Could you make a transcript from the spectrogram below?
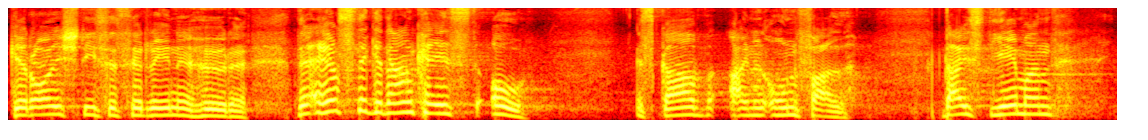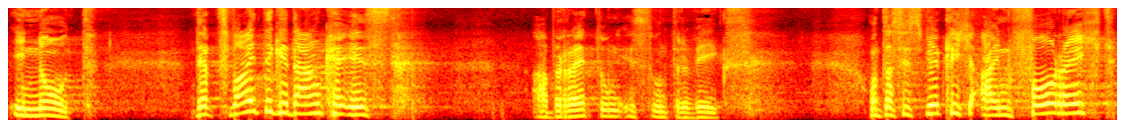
Geräusch, diese Sirene höre. Der erste Gedanke ist, oh, es gab einen Unfall. Da ist jemand in Not. Der zweite Gedanke ist, aber Rettung ist unterwegs. Und das ist wirklich ein Vorrecht,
